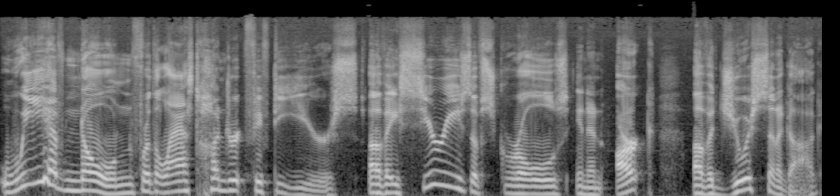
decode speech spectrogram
we have known for the last 150 years of a series of scrolls in an ark of a Jewish synagogue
